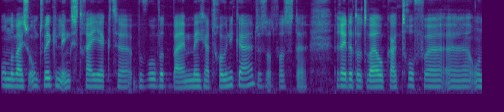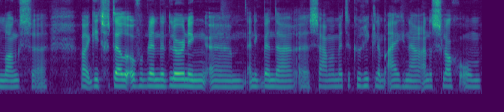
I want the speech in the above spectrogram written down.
onderwijsontwikkelingstrajecten, bijvoorbeeld bij Megatronica. Dus dat was de, de reden dat wij elkaar troffen uh, onlangs, uh, waar ik iets vertelde over blended learning. Um, en ik ben daar uh, samen met de curriculum-eigenaar aan de slag om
